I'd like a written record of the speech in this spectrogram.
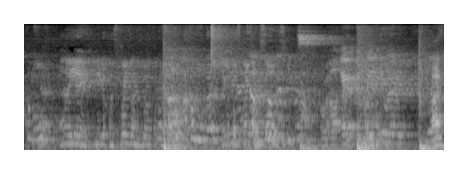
I can move. Hell yeah, nigga put springs on his motherfucking I soul. can- I can move now. Nigga put springs on his doing soul. good. Keep it up. Oh, Eric, me you, Eric. Bye.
